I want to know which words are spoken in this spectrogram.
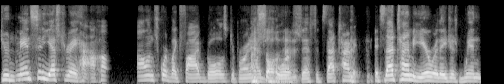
Dude, Man City yesterday. Haaland scored like five goals. De Bruyne had four that. assists. It's that time. it's that time of year where they just win.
